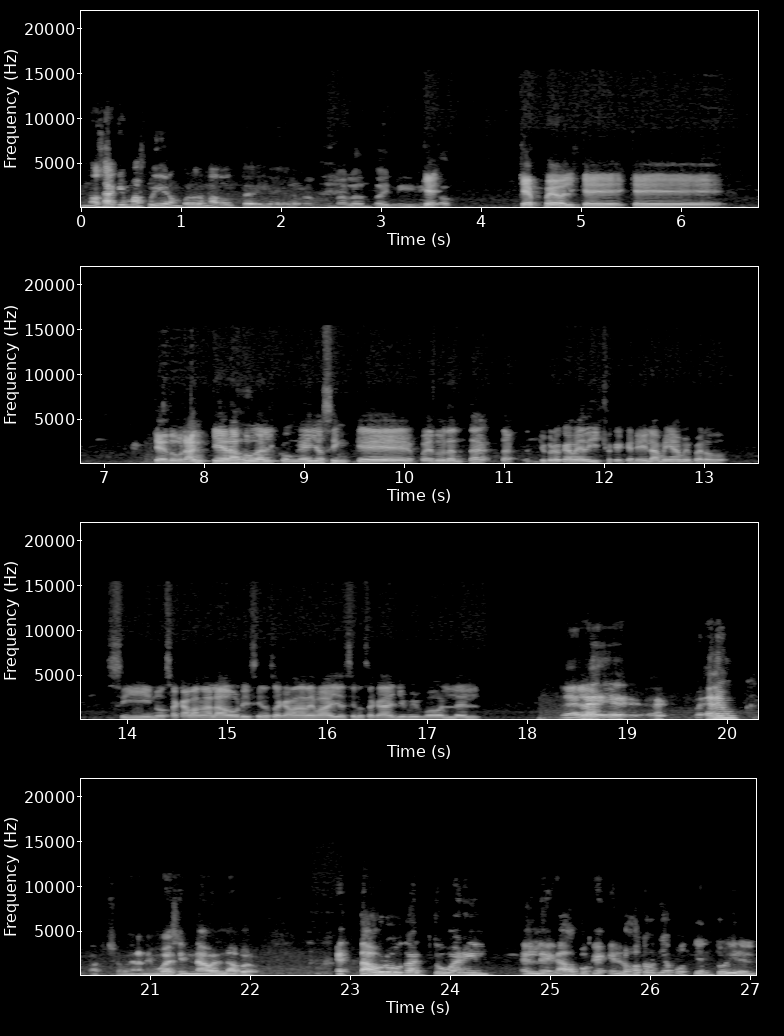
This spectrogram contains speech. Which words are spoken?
no sé a quién más pidieron, pero es una tontería. No, no los doy ni. ¿Qué? loco. ¿qué es peor? Que, que, que Durán quiera jugar con ellos sin que, pues Durán, ta- yo creo que había dicho que quería ir a Miami, pero si no sacaban a Lauri, si no sacaban a De Valle, si no sacaban a Jimmy Butler, Él, él- es un. Ni voy a decir nada, ¿verdad? Pero está brutal tú venir el legado, porque en los otros días posteé en Twitter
